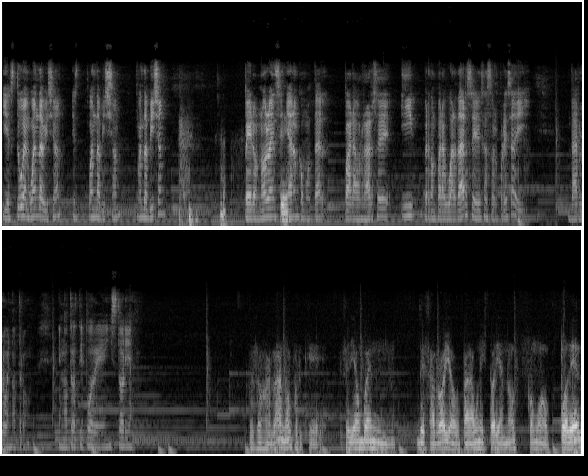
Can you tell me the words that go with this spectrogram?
y estuvo en WandaVision, es WandaVision, WandaVision, pero no lo enseñaron como tal para ahorrarse y, perdón, para guardarse esa sorpresa y darlo en otro, en otro tipo de historia. Pues ojalá, ¿no? Porque sería un buen desarrollo para una historia, ¿no? Como poder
